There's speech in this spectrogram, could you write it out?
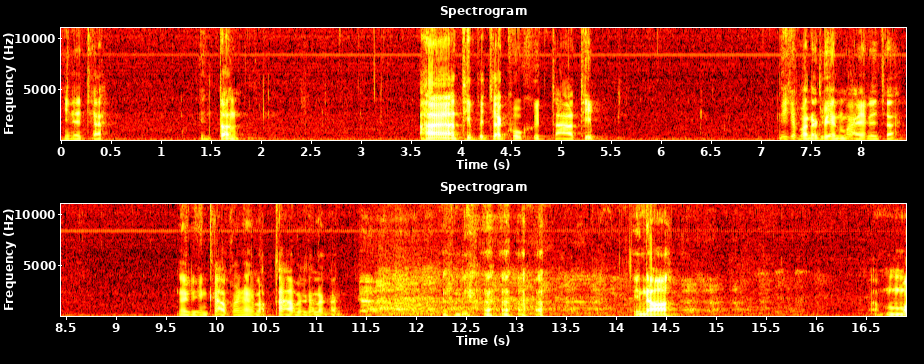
นี่นะจ๊ะ เป็นต้นห้าทิพจักขุคือตาทิพนี่เฉพาะนักเรียนใหม่เลยจ้ะนักเรียนเก่าก็นั่งหลับตาไปก็แล้วกัน นี่เนาะม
